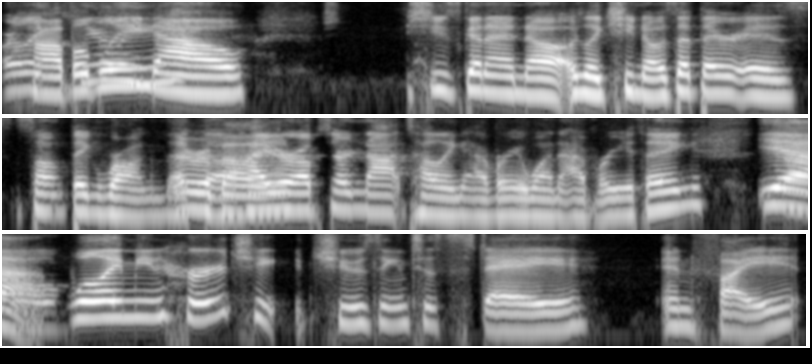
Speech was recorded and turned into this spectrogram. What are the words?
Or like, Probably. now she's to know, like, she knows that there is something wrong, that the higher ups are not telling everyone everything. Yeah. So- Well, I mean, her choo- choosing to stay and fight.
